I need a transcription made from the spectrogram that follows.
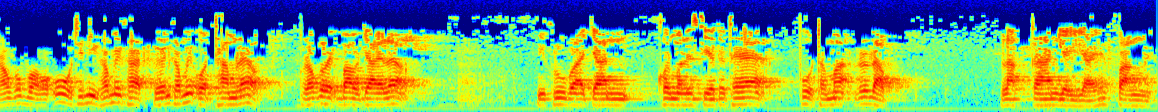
เราก็บอกว่าโอ้ ที่นี่เขาไม่ขาดเขินเขาไม่อดทำแล้ว เราก็เลยเบาใจแล้ว มีครูบาอาจารย์คนมาเลเซียแท้ๆพูดธรรมะระดับ หลักการใหญ่ ๆ ให้ฟังเนี่ย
